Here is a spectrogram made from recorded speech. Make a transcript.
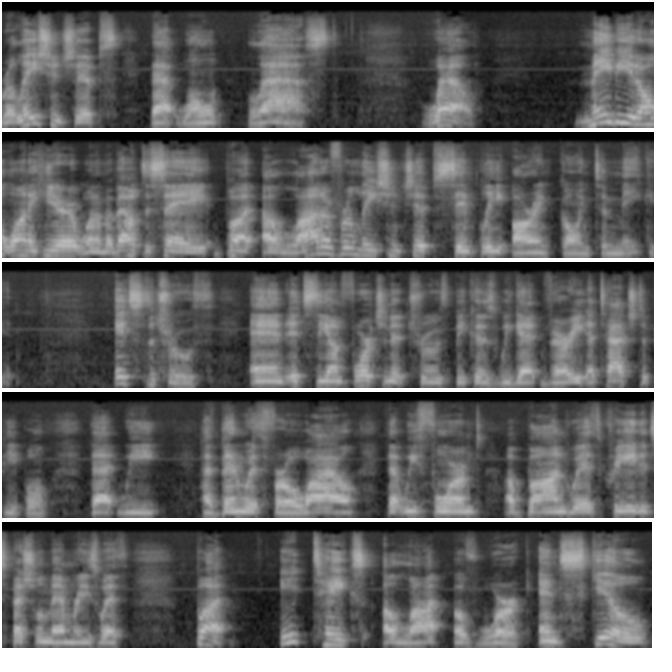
relationships that won't last. Well, maybe you don't want to hear what I'm about to say, but a lot of relationships simply aren't going to make it. It's the truth, and it's the unfortunate truth because we get very attached to people that we have been with for a while, that we formed a bond with, created special memories with. But it takes a lot of work and skill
